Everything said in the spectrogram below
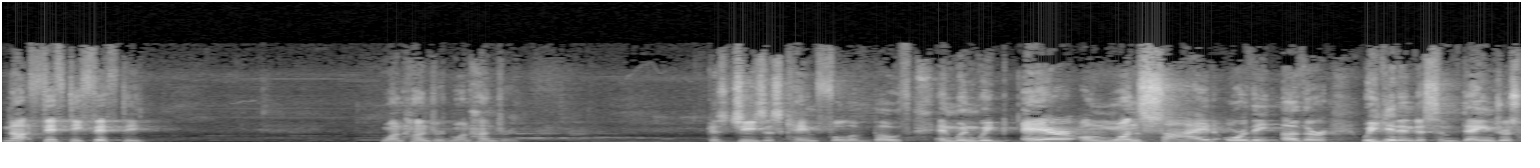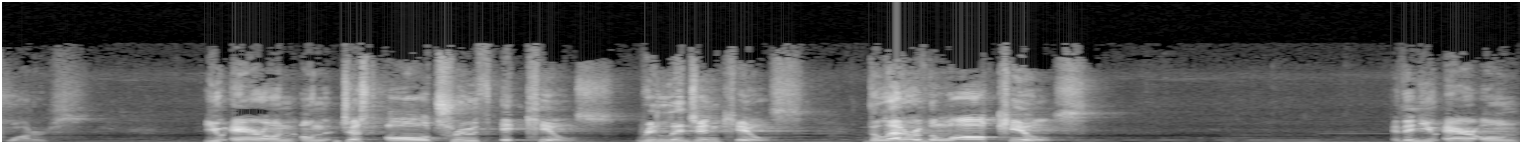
Not 50 50, 100 100 because Jesus came full of both. And when we err on one side or the other, we get into some dangerous waters. You err on, on just all truth, it kills. Religion kills. The letter of the law kills. And then you err on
